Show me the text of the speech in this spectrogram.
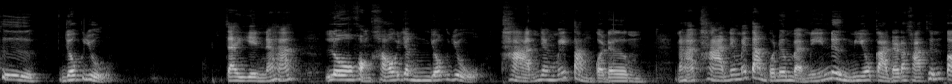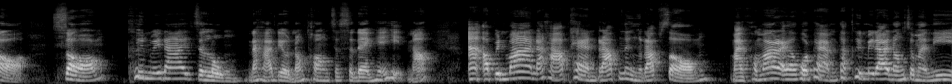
คือยกอยู่ ใจเย็นนะคะ โลของเขายังยกอยู่ ฐานยังไม่ต่ำกว่าเดิมนะคะฐานยังไม่ต่ำกว่าเดิมแบบนี้ 1 มีโอกาสได้ราคาขึ้นต่อ 2 ขึ้นไม่ได้จะลงนะคะ เดี๋ยวน้องทองจะแสดงให้เห็นเนาะอะเอาเป็นว่านะคะ แผนรับ 1 รับ 2 หมายความว่าอะไรคะโค้ดแพมถ้าขึ้นไม่ได้น้องจะมานี่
